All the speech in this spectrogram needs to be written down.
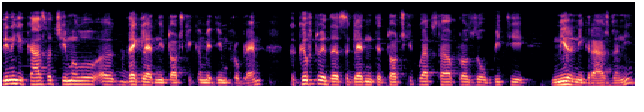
винаги казва, че имало две гледни точки към един проблем. Какъвто е да са гледните точки, когато става въпрос за убити мирни граждани,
